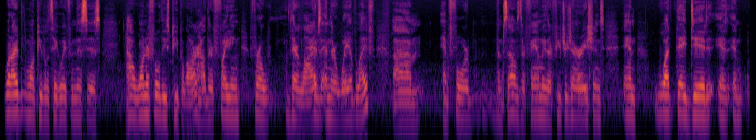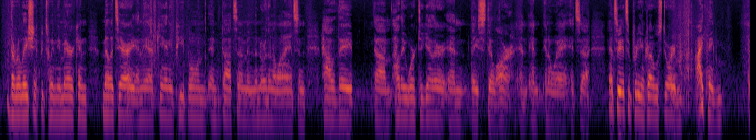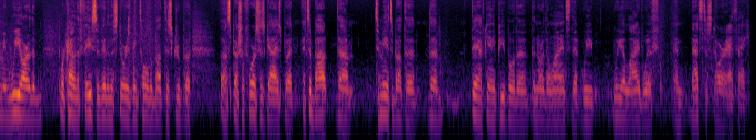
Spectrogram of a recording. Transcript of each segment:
What I want people to take away from this is how wonderful these people are, how they're fighting for a, their lives and their way of life, um, and for themselves, their family, their future generations, and what they did is, and the relationship between the American military and the Afghani people and, and Dostum and the Northern Alliance and how they um, how they work together and they still are and, and in a way. It's a, it's a it's a pretty incredible story. I think I mean we are the we're kind of the face of it and the stories being told about this group of uh, special forces guys but it's about the to me it's about the the the Afghani people the the Northern Alliance that we we allied with and that's the story I think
